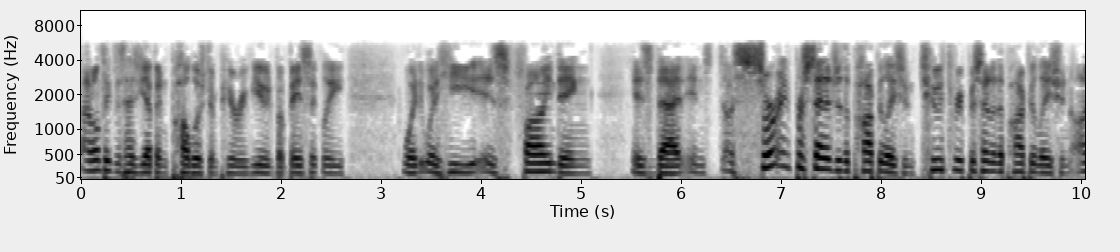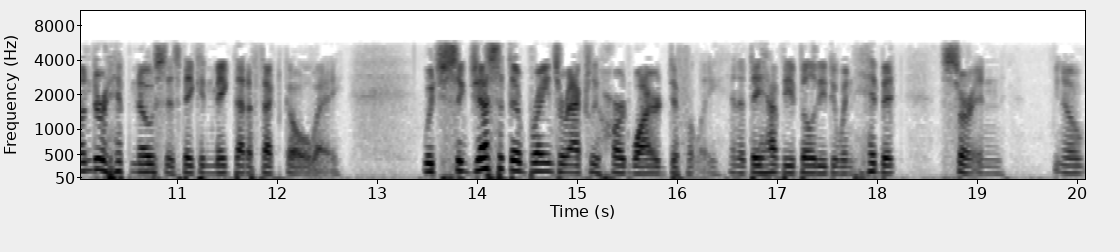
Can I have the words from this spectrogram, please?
I don't think this has yet been published and peer reviewed, but basically what, what he is finding is that in a certain percentage of the population, 2 3% of the population, under hypnosis, they can make that effect go away. Which suggests that their brains are actually hardwired differently, and that they have the ability to inhibit certain, you know,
